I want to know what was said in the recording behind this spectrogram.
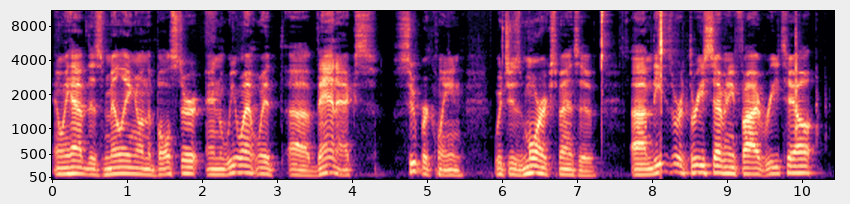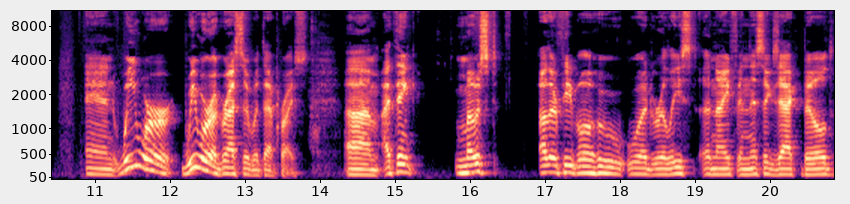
And we have this milling on the bolster. And we went with uh, Vanax Super Clean, which is more expensive. Um, these were 375 retail. And we were we were aggressive with that price. Um, I think most other people who would release a knife in this exact build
